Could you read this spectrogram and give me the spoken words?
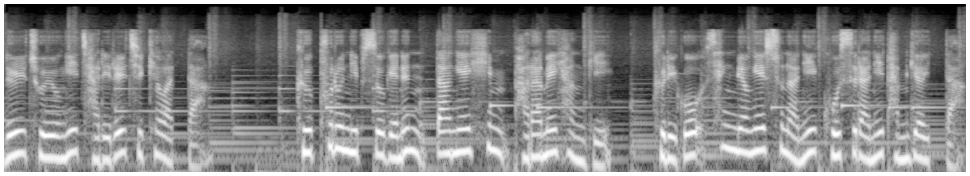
늘 조용히 자리를 지켜왔다. 그 푸른 잎 속에는 땅의 힘, 바람의 향기, 그리고 생명의 순환이 고스란히 담겨 있다.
